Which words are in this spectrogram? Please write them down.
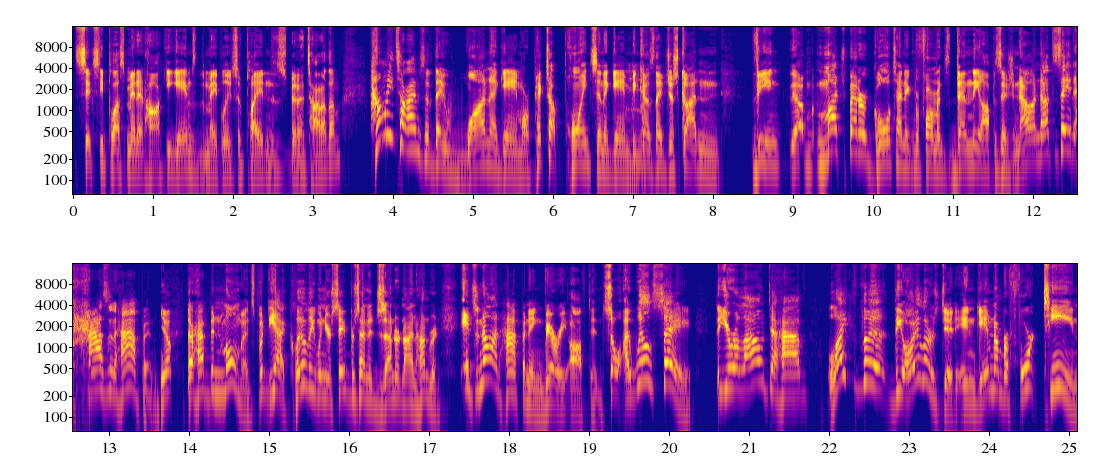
sixty plus minute hockey games the Maple Leafs have played, and there's been a ton of them. How many times have they won a game or picked up points in a game Hmm. because they've just gotten the uh, much better goaltending performance than the opposition? Now, not to say it hasn't happened. Yep. there have been moments, but yeah, clearly when your save percentage is under nine hundred, it's not happening very often. So I will say that you're allowed to have like the the Oilers did in game number 14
